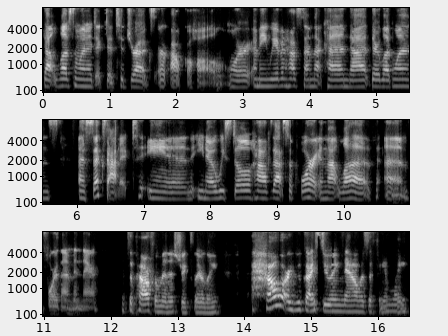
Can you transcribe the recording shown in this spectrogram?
that loves someone addicted to drugs or alcohol or i mean we even have some that come that their loved ones a sex addict and you know we still have that support and that love um, for them in there. It's a powerful ministry clearly. How are you guys doing now as a family?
